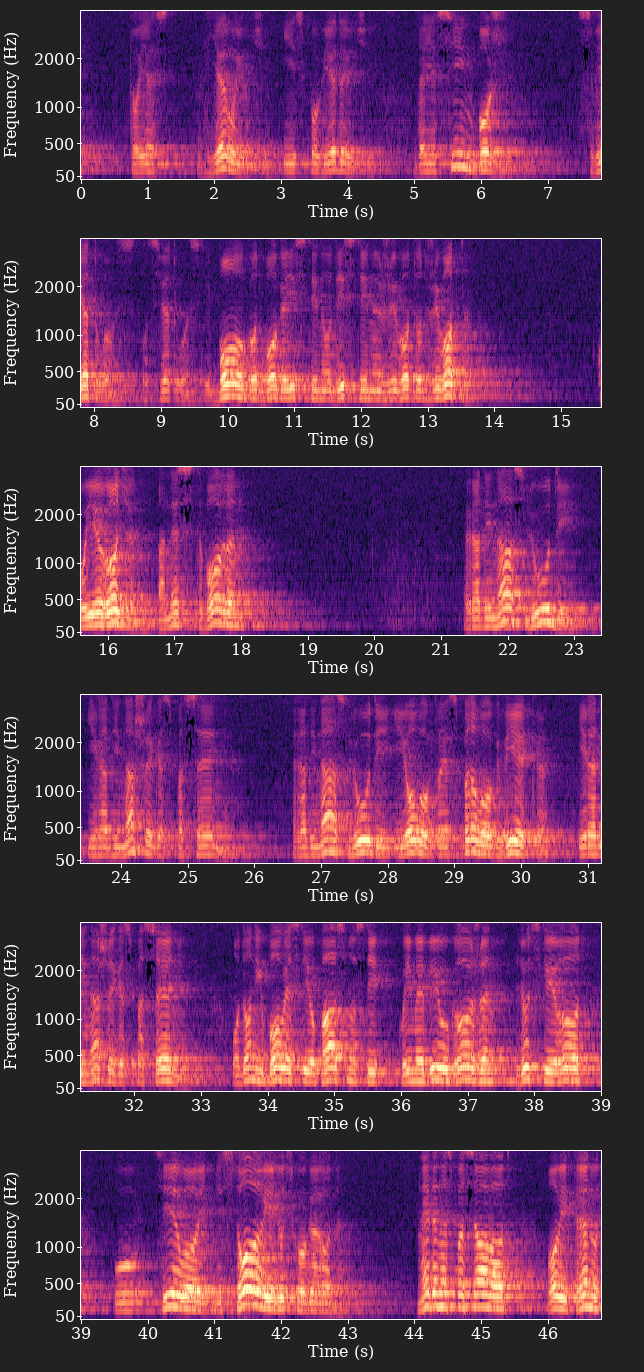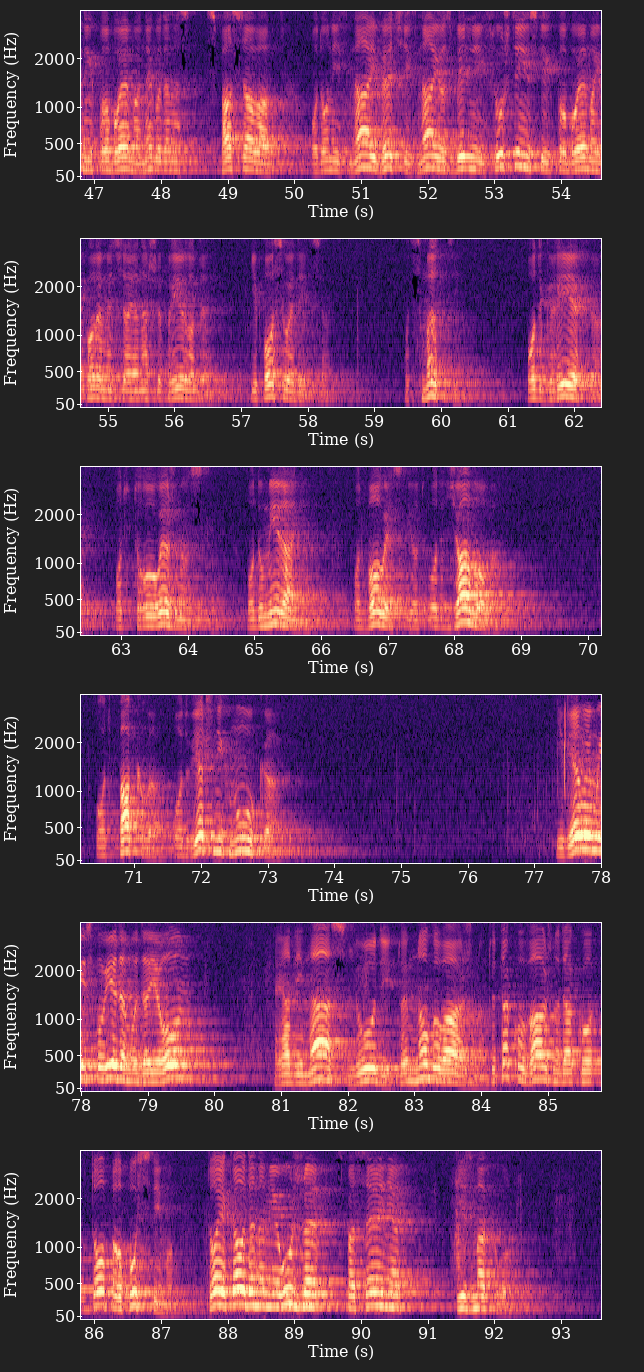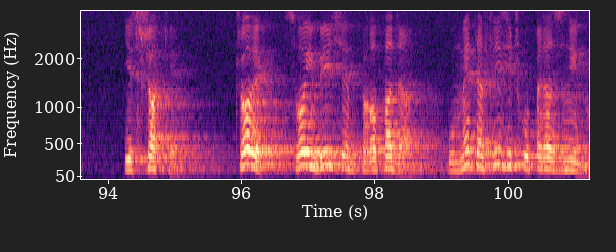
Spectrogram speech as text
to jest vjerujući i ispovjedajući da je Sin Boži svjetlost od svjetlosti, Bog od Boga istine od istine, život od života, koji je rođen, a ne stvoren, radi nas ljudi i radi našeg spasenja, radi nas ljudi i ovog 21. vijeka i radi našeg spasenja od onih bolesti i opasnosti kojima je bio ugrožen ljudski rod u cijeloj istoriji ljudskog roda. Ne da nas spasava od ovih trenutnih problema, nego da nas spasava od onih najvećih, najozbiljnijih, suštinskih problema i poremećaja naše prirode i posledica, od smrti, od grijeha, od truležnosti, od umiranja, od bolesti, od, od džavola, od pakla, od vječnih muka. I vjerujemo i ispovjedamo da je On radi nas, ljudi, to je mnogo važno, to je tako važno da ako to propustimo, to je kao da nam je uže spasenja izmaklo iz šake. Čovek svojim bićem propada u metafizičku prazninu.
